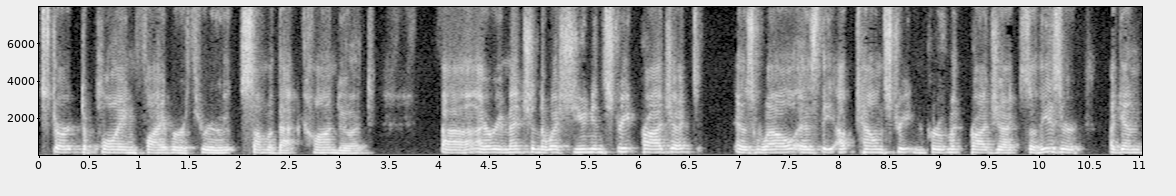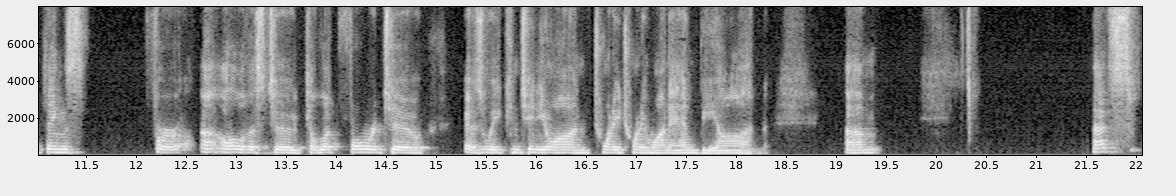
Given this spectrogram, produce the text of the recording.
start deploying fiber through some of that conduit. Uh, I already mentioned the West Union Street project as well as the Uptown Street Improvement Project. So these are again things for uh, all of us to to look forward to as we continue on 2021 and beyond. Um, that's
